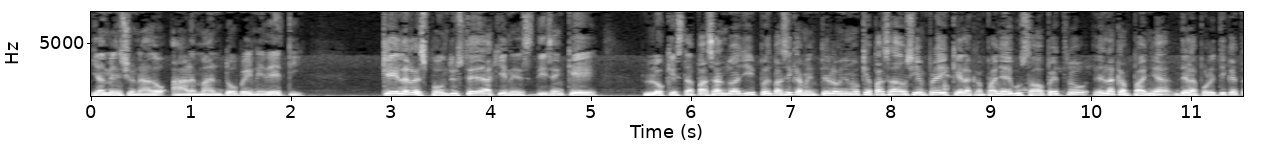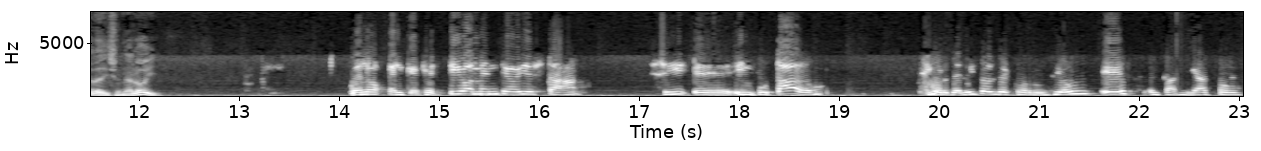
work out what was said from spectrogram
y han mencionado a Armando Benedetti. ¿Qué le responde usted a quienes dicen que lo que está pasando allí, pues básicamente es lo mismo que ha pasado siempre y que la campaña de Gustavo Petro es la campaña de la política tradicional hoy? Bueno, el que efectivamente hoy está, sí, eh, imputado por delitos de corrupción es el candidato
